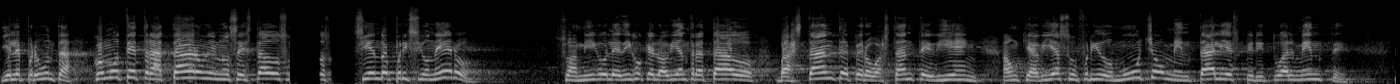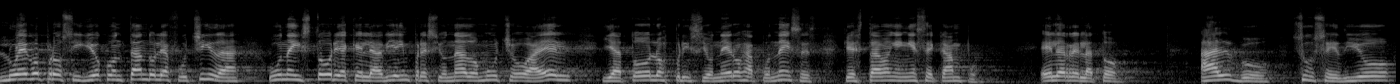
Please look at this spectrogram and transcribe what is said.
Y él le pregunta, ¿cómo te trataron en los Estados Unidos siendo prisionero? Su amigo le dijo que lo habían tratado bastante, pero bastante bien, aunque había sufrido mucho mental y espiritualmente. Luego prosiguió contándole a Fuchida una historia que le había impresionado mucho a él y a todos los prisioneros japoneses que estaban en ese campo. Él le relató, algo sucedió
